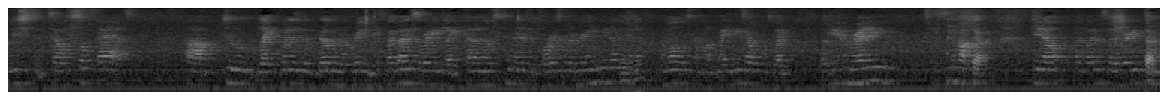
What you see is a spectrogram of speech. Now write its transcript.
conditions itself so fast uh, to like what is the bell in the ring? Because my body's already like kind of knows ten minutes before it's gonna ring. You know, mm-hmm. I'm almost I'm like my knees are almost like okay, I'm ready. Not, yeah. You know, my body's like ready. Yeah.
